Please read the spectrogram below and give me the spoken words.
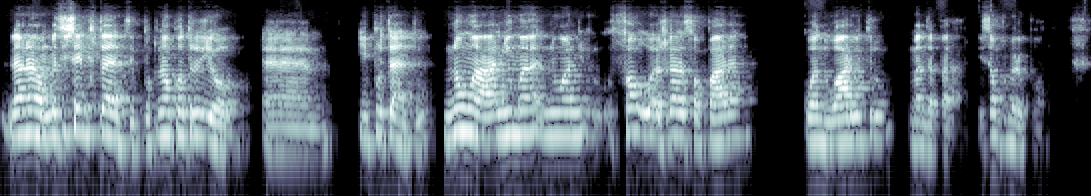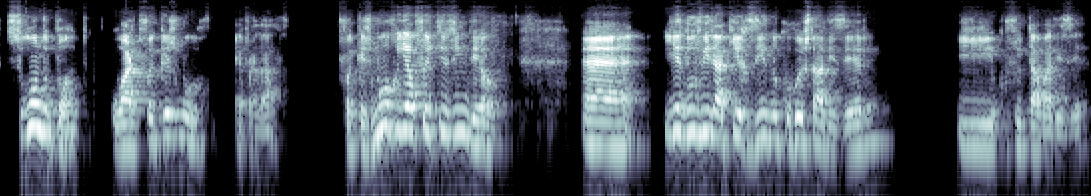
Não, não, mas isto é importante, porque não contrariou. Em, e, portanto, não há nenhuma. Não há, só, a jogada só para quando o árbitro manda parar. Isso é o primeiro ponto. Segundo ponto, o árbitro foi casmurro, é verdade. Foi casmurro e é o feitiozinho dele. Ah, e a dúvida aqui reside no que o Rui está a dizer e o que o Filipe estava a dizer.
